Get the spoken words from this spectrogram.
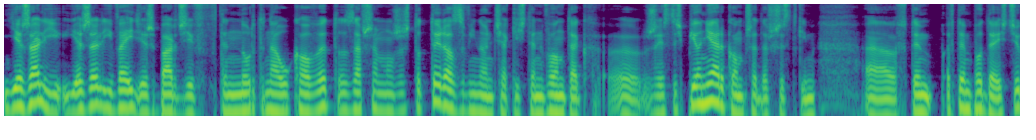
jeżeli, jeżeli wejdziesz bardziej w ten nurt naukowy, to zawsze możesz to ty rozwinąć jakiś ten wątek, y, że jesteś pionierką przede wszystkim w tym, w tym podejściu.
